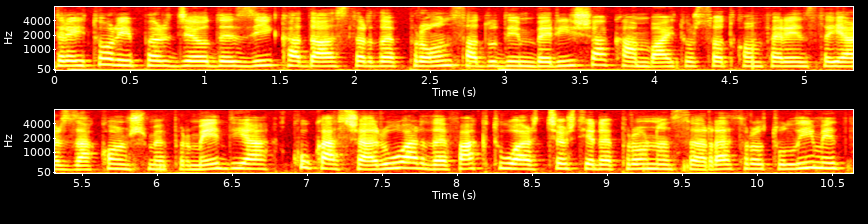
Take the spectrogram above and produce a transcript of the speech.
Drejtori për Gjeodezi, Kadastër dhe Pronë, Sadudin Berisha ka mbajtur sot konferencë të jashtëzakonshme për media, ku ka sqaruar dhe faktuar çështjen e pronës së rrethrrotullimit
